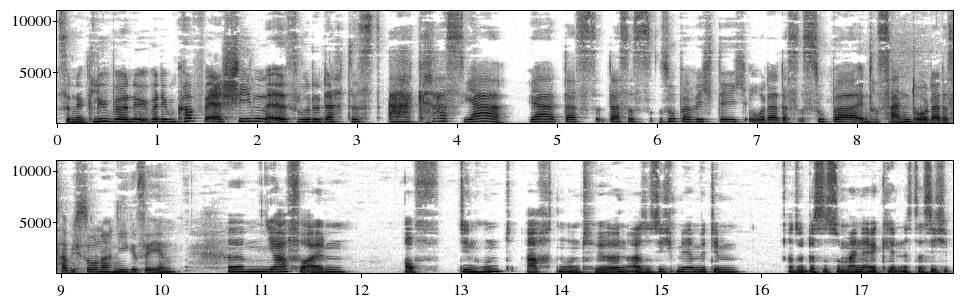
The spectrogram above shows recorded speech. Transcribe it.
so eine Glühbirne über dem Kopf erschienen ist, wo du dachtest, ah krass, ja, ja, das, das ist super wichtig oder das ist super interessant oder das habe ich so noch nie gesehen. Ähm, ja, vor allem auf den Hund achten und hören, also sich mehr mit dem, also das ist so meine Erkenntnis, dass ich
